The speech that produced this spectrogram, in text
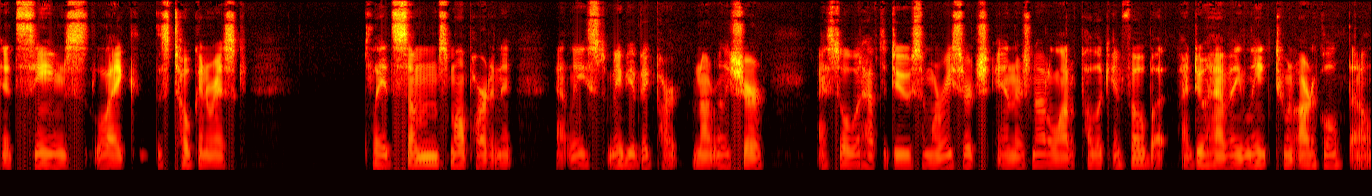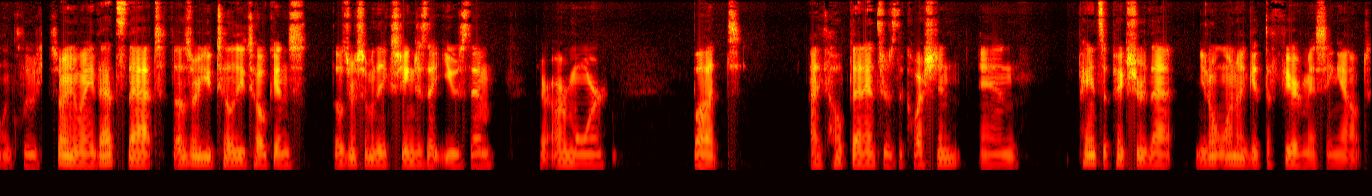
it seems like this token risk played some small part in it, at least, maybe a big part. I'm not really sure. I still would have to do some more research, and there's not a lot of public info, but I do have a link to an article that I'll include. So, anyway, that's that. Those are utility tokens. Those are some of the exchanges that use them. There are more, but I hope that answers the question and paints a picture that you don't want to get the fear of missing out.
